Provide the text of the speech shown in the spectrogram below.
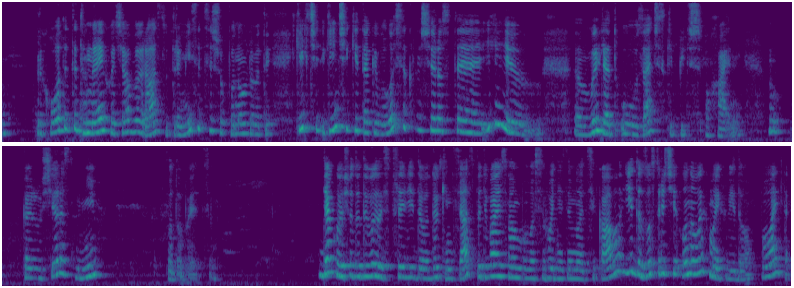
приходити до неї хоча б раз у три місяці, щоб поновлювати кінчики, так і волосся краще росте, і е, вигляд у зачіски більш охайний. Ну, кажу ще раз, мені подобається. Дякую, що додивились це відео до кінця. Сподіваюсь, вам було сьогодні зі мною цікаво. І до зустрічі у нових моїх відео. Бувайте!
